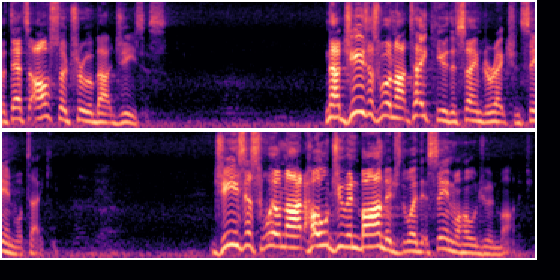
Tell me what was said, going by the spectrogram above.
But that's also true about Jesus. Now, Jesus will not take you the same direction sin will take you. Jesus will not hold you in bondage the way that sin will hold you in bondage.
